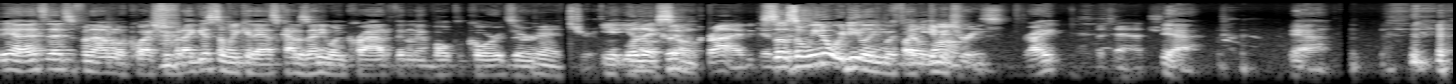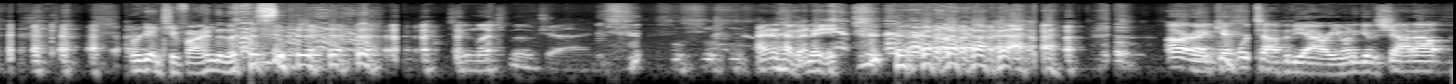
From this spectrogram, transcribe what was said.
yeah, that's that's a phenomenal question. But I guess then we could ask, how does anyone cry out if they don't have vocal cords or? Yeah, it's true. You, you well, know, they couldn't so, cry because so so we know we're dealing with like No imagery, right? attached. Yeah, yeah. We're getting too far into this. Too much moonshine. I didn't have any. All right, Kip, we're top of the hour. You want to give a shout out?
